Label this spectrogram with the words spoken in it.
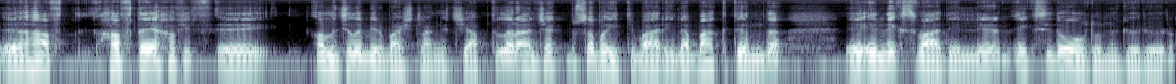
e, haft- haftaya hafif e, alıcılı bir başlangıç yaptılar. Ancak bu sabah itibariyle baktığımda e, endeks vadelilerin ekside olduğunu görüyorum.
